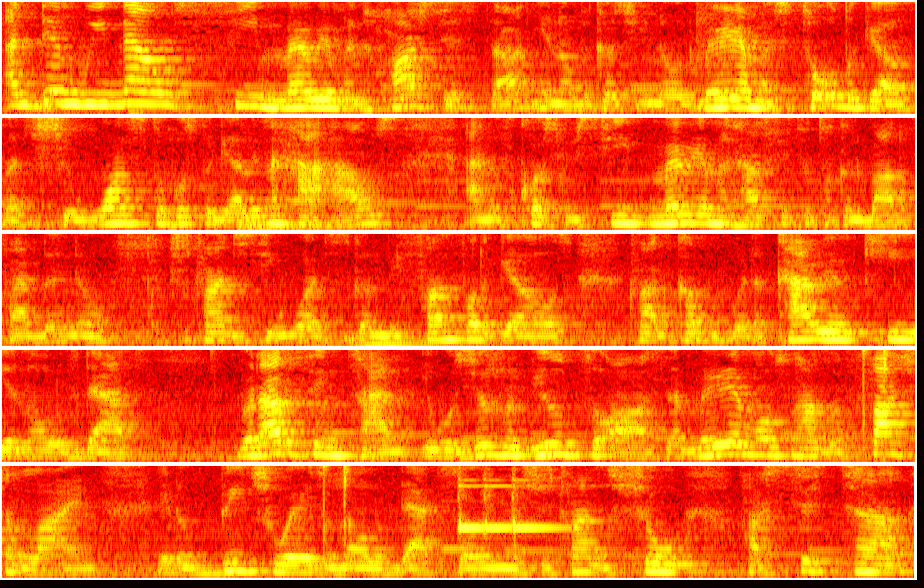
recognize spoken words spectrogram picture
And then we now see Miriam and her sister, you know, because, you know, Miriam has told the girls that she wants to host a girl in her house. And of course, we see Miriam and her sister talking about the fact that, you know, she's trying to see what's going to be fun for the girls, trying to come up with a karaoke and all of that. But at the same time, it was just revealed to us that Miriam also has a fashion line, you know, beach wears and all of that. So, you know, she's trying to show her sister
